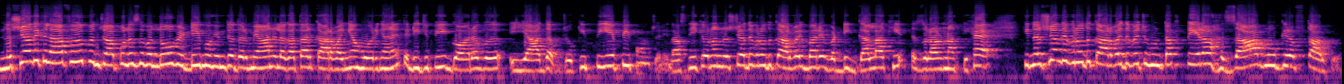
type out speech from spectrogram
ਨਸ਼ਿਆਂ ਦੇ ਖਿਲਾਫ ਪੰਜਾਬ ਪੁਲਿਸ ਵੱਲੋਂ ਵੱਡੀ ਮੁਹਿੰਮ ਦੇ ਦਰਮਿਆਨ ਲਗਾਤਾਰ ਕਾਰਵਾਈਆਂ ਹੋ ਰਹੀਆਂ ਨੇ ਤੇ ਡੀਜੀਪੀ ਗੌਰਵ ਯਾਦਵ, ਜੋ ਕਿ ਪੀਏਪੀ ਪਹੁੰਚੇ ਨੇ, ਦੱਸਦੀ ਕਿ ਉਹਨਾਂ ਨਸ਼ਿਆਂ ਦੇ ਵਿਰੁੱਧ ਕਾਰਵਾਈ ਬਾਰੇ ਵੱਡੀ ਗੱਲ ਆਖੀ ਹੈ। ਇਸ ਦੌਰਾਨ ਉਹਨਾਂ ਕਿਹਾ ਕਿ ਨਸ਼ਿਆਂ ਦੇ ਵਿਰੁੱਧ ਕਾਰਵਾਈ ਦੇ ਵਿੱਚ ਹੁਣ ਤੱਕ 13000 ਲੋਕ ਗ੍ਰਿਫਤਾਰ ਹੋਏ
